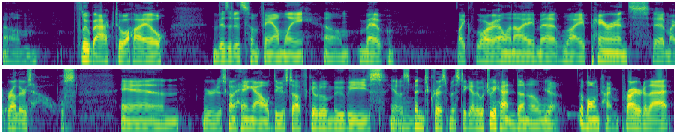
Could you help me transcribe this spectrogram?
um, flew back to Ohio, visited some family, um, met, like Laura Ellen and I met my parents at my brother's house, and we were just going to hang out, do stuff, go to movies, you know, mm-hmm. spend Christmas together, which we hadn't done in a, Yeah. a long time prior to that.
